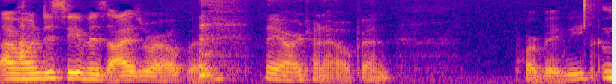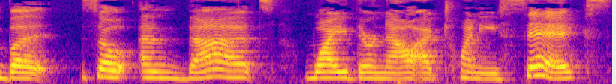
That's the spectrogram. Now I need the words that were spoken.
I wanted to see if his eyes were open. they are trying to open Poor baby. but so and that's why they're now at 26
